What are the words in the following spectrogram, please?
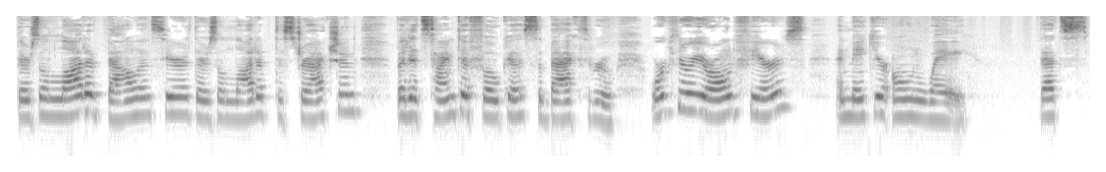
There's a lot of balance here. There's a lot of distraction, but it's time to focus back through. Work through your own fears and make your own way. That's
